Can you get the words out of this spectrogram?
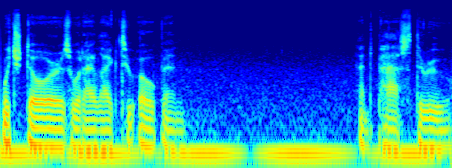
Which doors would I like to open and pass through?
